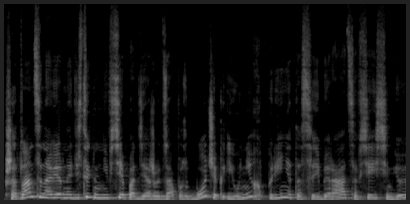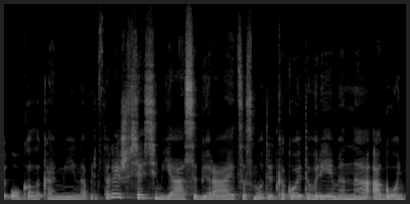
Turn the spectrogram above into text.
Шотландцы, наверное, действительно не все поддерживают запуск бочек, и у них принято собираться всей семьей около камина. Представляешь, вся семья собирается, смотрит какое-то время на огонь.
